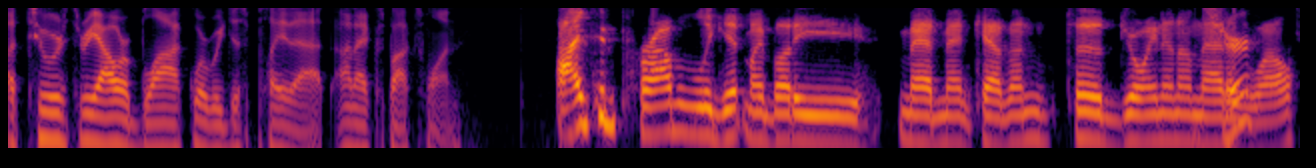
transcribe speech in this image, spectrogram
a two or three hour block where we just play that on Xbox One. i could probably get my buddy madman kevin to join in on that Sure. as well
